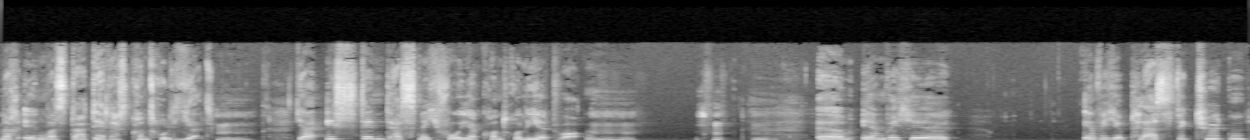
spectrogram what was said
nach irgendwas da, der das kontrolliert. Ja, ist denn das nicht vorher kontrolliert worden? ähm, irgendwelche Irgendwelche Plastiktüten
